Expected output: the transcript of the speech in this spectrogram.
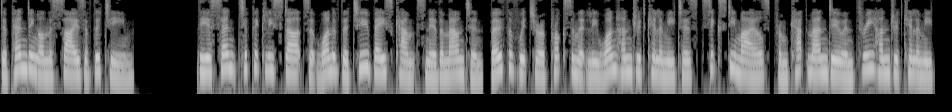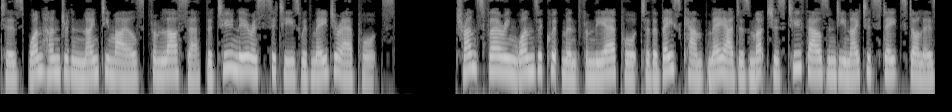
depending on the size of the team. The ascent typically starts at one of the two base camps near the mountain, both of which are approximately 100 kilometers 60 miles from Kathmandu and 300 kilometers 190 miles from Lhasa, the two nearest cities with major airports. Transferring one's equipment from the airport to the base camp may add as much as 2000 United States dollars.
